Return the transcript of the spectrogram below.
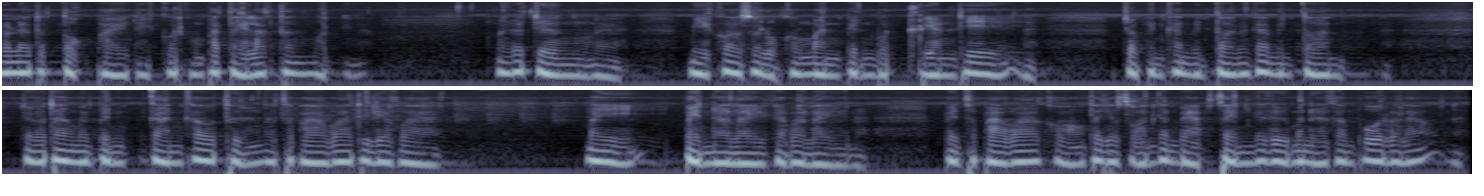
ล้วนแล้วจะตกไปในกฎของพระไตรลักษณ์ทั้งหมดมันก็จึงมีข้อสรุปของมันเป็นบทเรียนที่นะจบเป็นขั้นเป็นตอนเป็นขั้นเป็นตอนจนกระทั่งมันเป็นการเข้าถึงสภาวะที่เรียกว่าไม่เป็นอะไรกับอะไรนะ เป็นสภาวะของถ้าจะสอนกันแบบเซนก็คือมันเหนือคำพูดไปแล้วนะ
